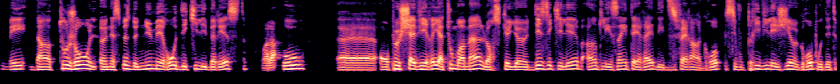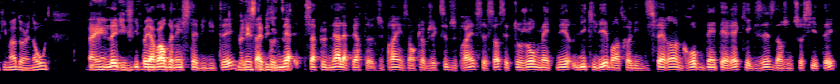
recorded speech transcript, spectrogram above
mais dans toujours une espèce de numéro d'équilibriste voilà. où euh, on peut chavirer à tout moment lorsqu'il y a un déséquilibre entre les intérêts des différents groupes. Si vous privilégiez un groupe au détriment d'un autre, ben, il, peut y avoir de l'instabilité. Ça, peut mener à la perte du prince. Donc, l'objectif du prince, c'est ça, c'est toujours maintenir l'équilibre entre les différents groupes d'intérêts qui existent dans une société.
